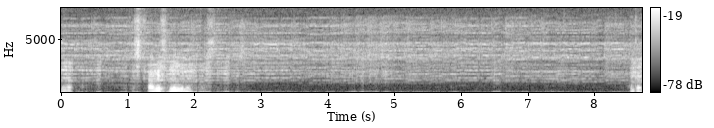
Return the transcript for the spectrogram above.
The strongest need of. But.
